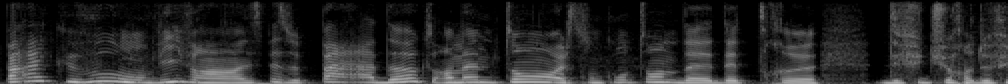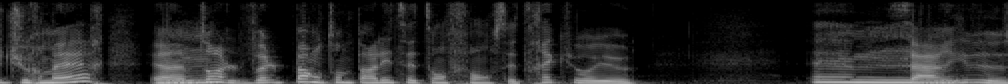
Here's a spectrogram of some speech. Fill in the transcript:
pareil que vous, ont vivre un espèce de paradoxe. En même temps, elles sont contentes d'être euh, des futures, de futures mères, et en même Mhm. temps, elles veulent pas entendre parler de cet enfant. C'est très curieux. Euh, Ça arrive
